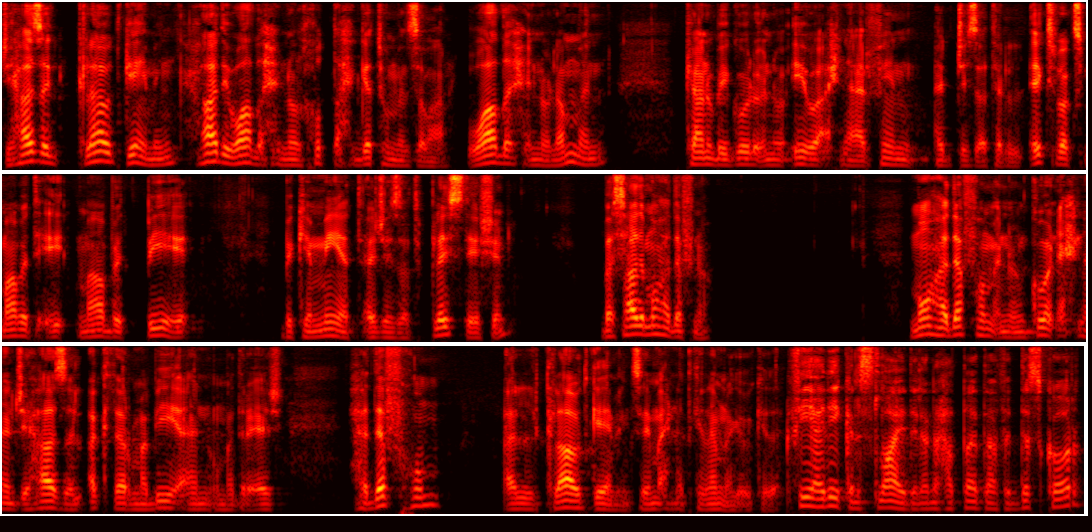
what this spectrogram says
جهاز ال cloud gaming هذه واضح إنه الخطة حقتهم من زمان. واضح إنه لما كانوا بيقولوا إنه إيوه إحنا عارفين أجهزة ال Xbox ما بتعي ما بتبيع بكمية أجهزة PlayStation بس هذا مو هدفنا. مو هدفهم إنه نكون إحنا الجهاز الأكثر مبيعا ومدري إيش. هدفهم ال cloud gaming زي ما إحنا تكلمنا قبل كده. في هذيك ال slide اللي أنا حطيتها في ال Discord.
